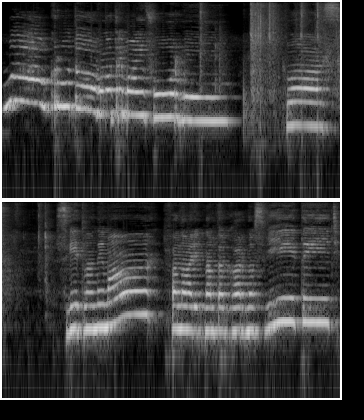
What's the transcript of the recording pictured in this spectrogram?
Вау, круто! Воно тримає форму. Клас. Світла нема. Фонарик нам так гарно світить.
